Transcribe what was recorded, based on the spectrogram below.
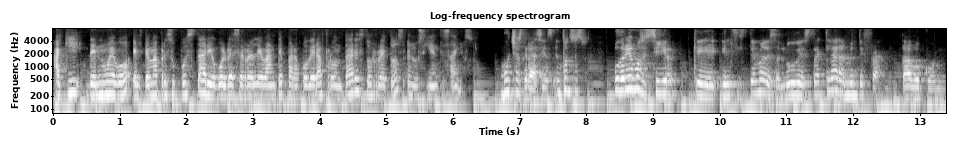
Aquí, de nuevo, el tema presupuestario vuelve a ser relevante para poder afrontar estos retos en los siguientes años. Muchas gracias. Entonces, podríamos decir que el sistema de salud está claramente fragmentado con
